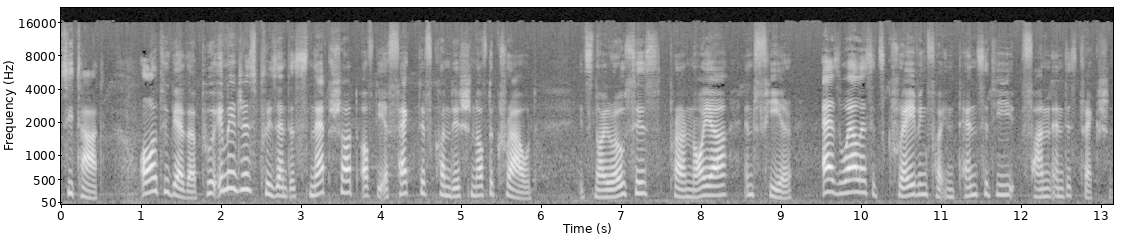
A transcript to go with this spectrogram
Zitat Altogether, poor images present a snapshot of the affective condition of the crowd, its neurosis, paranoia, and fear, as well as its craving for intensity, fun, and distraction.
